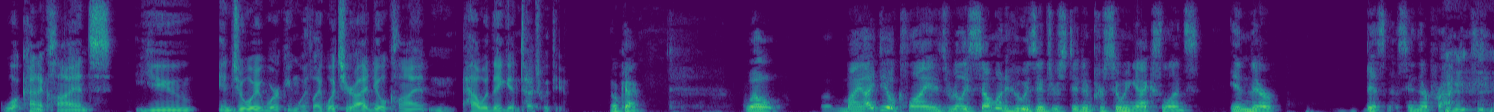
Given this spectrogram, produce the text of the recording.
what kind of clients you enjoy working with. Like, what's your ideal client, and how would they get in touch with you? Okay. Well, my ideal client is really someone who is interested in pursuing excellence in their business, in their mm-hmm, practice. Mm-hmm.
